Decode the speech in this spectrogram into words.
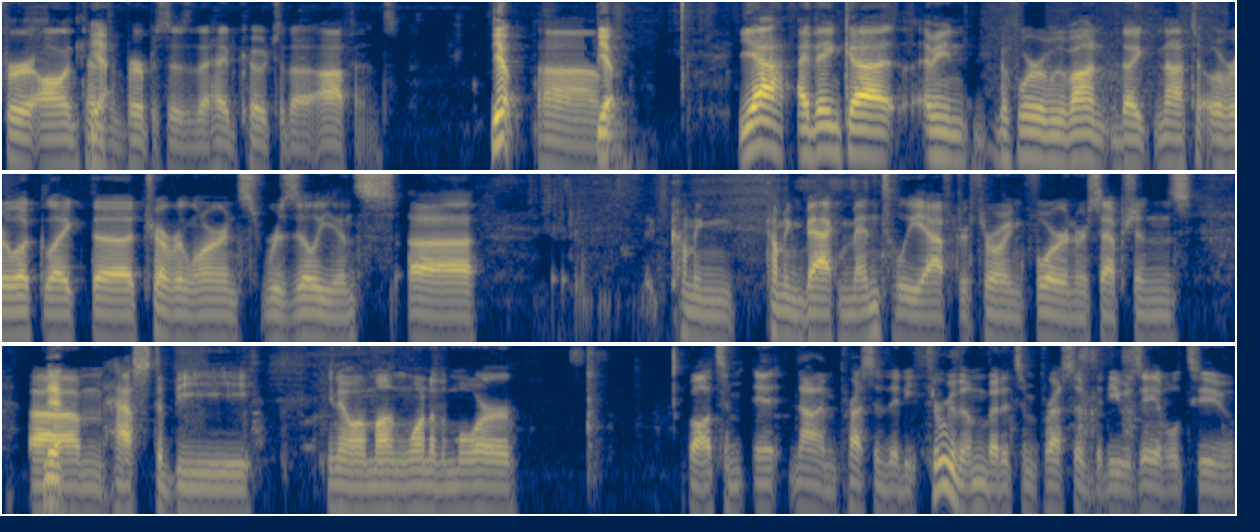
for all intents yeah. and purposes the head coach of the offense. Yep. Um, yep. Yeah, I think. Uh, I mean, before we move on, like not to overlook like the Trevor Lawrence resilience. Uh, coming coming back mentally after throwing four interceptions um, yeah. has to be, you know, among one of the more. Well, it's it, not impressive that he threw them, but it's impressive that he was able to,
